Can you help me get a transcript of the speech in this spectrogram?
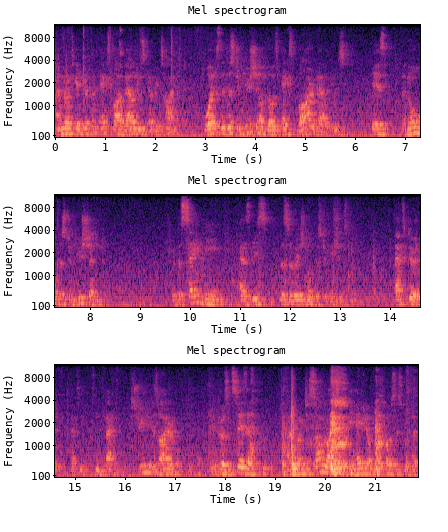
I'm going to get different x bar values every time. What is the distribution of those x bar values is a normal distribution with the same mean as this, this original distribution's mean. That's good. That's in fact extremely desirable because it says that I'm going to summarize the behavior of the process with, a,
